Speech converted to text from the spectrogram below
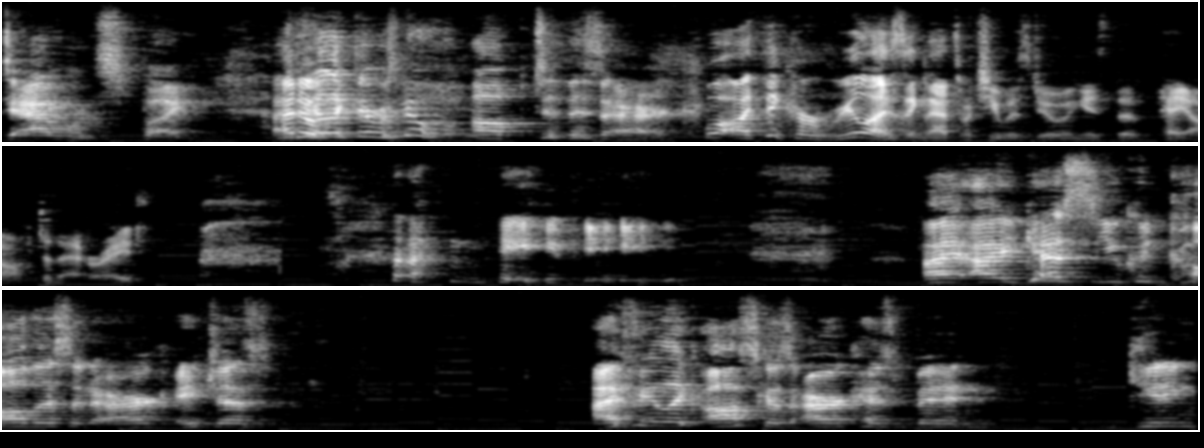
downward spike. I, I feel like there was no up to this arc. Well, I think her realizing that's what she was doing is the payoff to that, right? Maybe. I I guess you could call this an arc. It just I feel like Asuka's arc has been getting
